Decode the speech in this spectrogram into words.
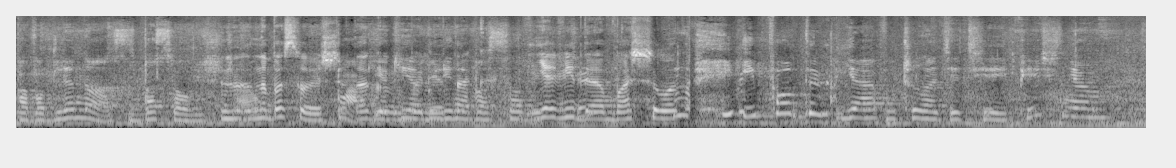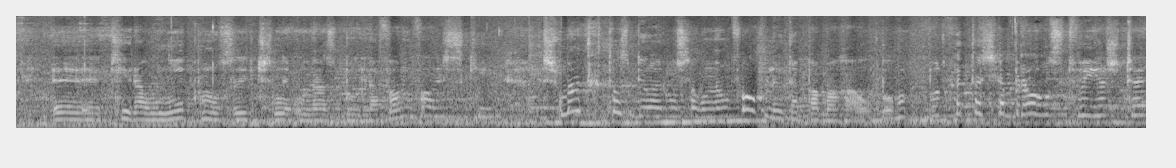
powodle nas, z Basowiszcza. Na, na Basowiszcza, tak? tak jakie ja byli tak. na Basowiszczu. Ja widzę baszło. I potem ja uczyła dzieci pieśniom. E, kierownik muzyczny u nas był Lawon Wolski. Szmat kto z Białorusą nam w ogóle da pomagał, bo, bo to siabrostwo jeszcze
